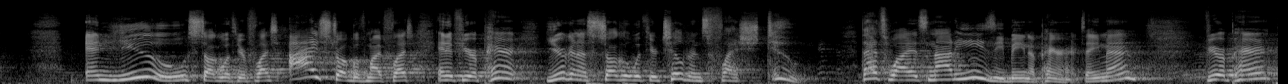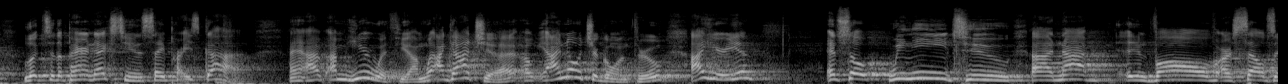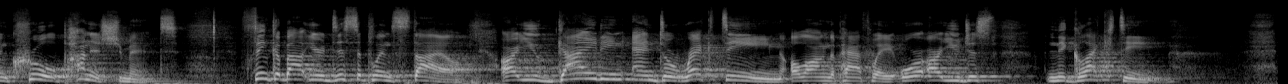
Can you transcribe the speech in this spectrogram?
And you struggle with your flesh. I struggle with my flesh. And if you're a parent, you're going to struggle with your children's flesh too. That's why it's not easy being a parent. Amen? If you're a parent, look to the parent next to you and say, Praise God. I, am here with you. I'm, i got you. I, I, know what you're going through. I hear you. And so we need to uh, not involve ourselves in cruel punishment. Think about your discipline style. Are you guiding and directing along the pathway, or are you just neglecting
